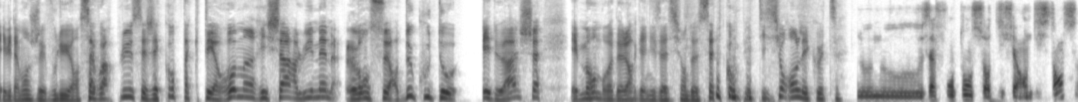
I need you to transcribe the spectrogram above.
Évidemment, j'ai voulu en savoir plus et j'ai contacté Romain Richard, lui-même lanceur de couteau et de hache, et membre de l'organisation de cette compétition. On l'écoute. Nous nous affrontons sur différentes distances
